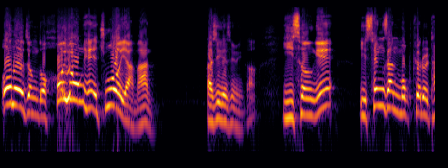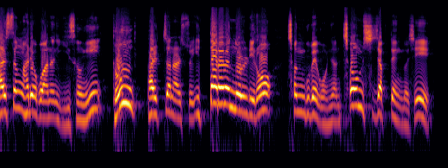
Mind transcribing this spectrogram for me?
어느 정도 허용해 주어야만 아시겠습니까? 이성의 이 생산 목표를 달성하려고 하는 이성이 더욱 발전할 수 있다라는 논리로 1905년 처음 시작된 것이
